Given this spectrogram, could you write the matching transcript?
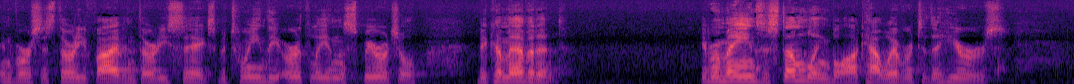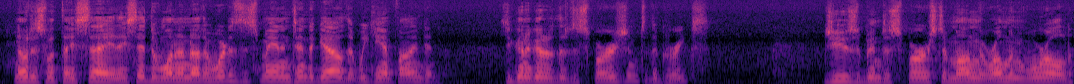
in verses 35 and 36 between the earthly and the spiritual become evident. It remains a stumbling block, however, to the hearers. Notice what they say. They said to one another, Where does this man intend to go that we can't find him? Is he going to go to the dispersion, to the Greeks? Jews have been dispersed among the Roman world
